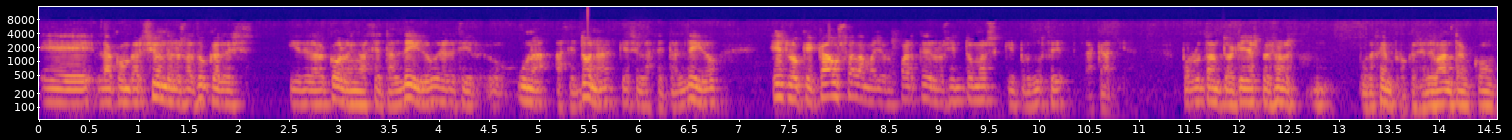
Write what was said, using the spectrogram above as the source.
eh, la conversión de los azúcares y del alcohol en acetaldehído, es decir, una acetona, que es el acetaldehído, es lo que causa la mayor parte de los síntomas que produce la cándida. Por lo tanto, aquellas personas, por ejemplo, que se levantan con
